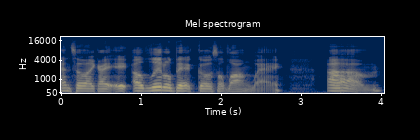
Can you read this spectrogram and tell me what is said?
and so like I it, a little bit goes a long way. Um,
